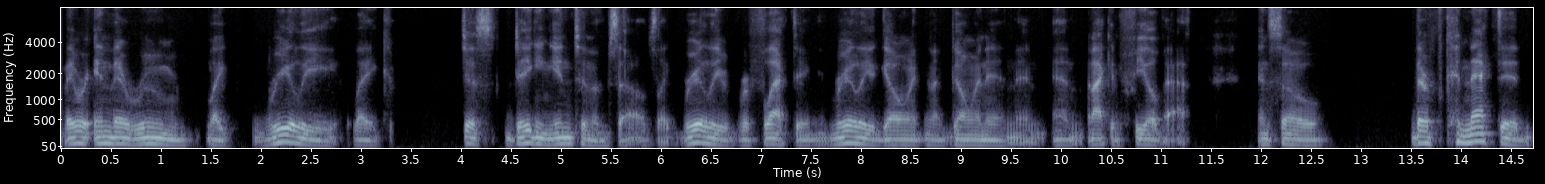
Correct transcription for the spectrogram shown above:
they were in their room, like really like just digging into themselves, like really reflecting and really going like going in and and and I can feel that. And so they're connected,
